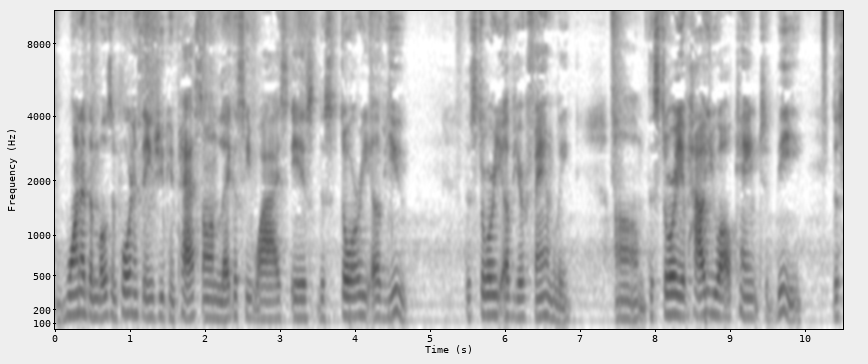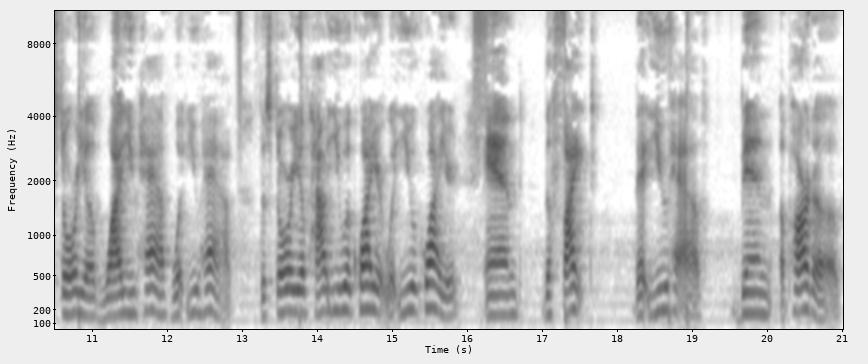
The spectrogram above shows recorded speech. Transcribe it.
One of the most important things you can pass on legacy wise is the story of you the story of your family, um, the story of how you all came to be, the story of why you have what you have, the story of how you acquired what you acquired, and the fight that you have been a part of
